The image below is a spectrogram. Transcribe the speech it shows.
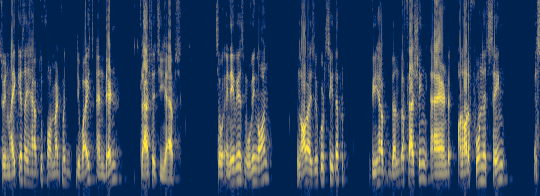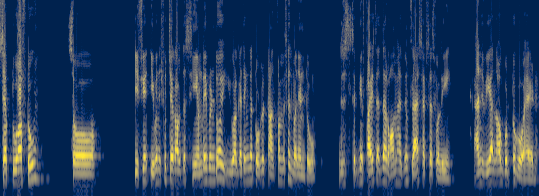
So in my case, I have to format my device and then flash the GApps. So anyways, moving on. Now, as you could see, that we have done the flashing and on our phone, it's saying step 2 of 2. So if you even if you check out the CMD window, you are getting the total transfer message 1 and 2. This signifies that the ROM has been flashed successfully and we are now good to go ahead.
